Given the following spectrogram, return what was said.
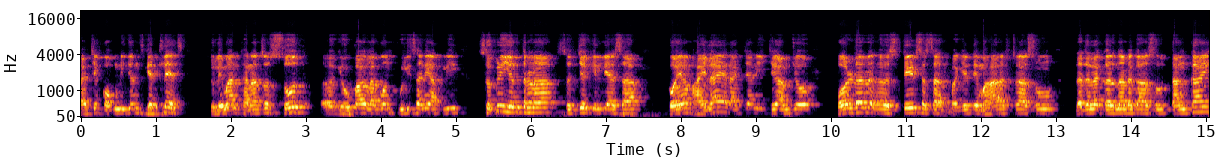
हाचे कॉग्निजन्स घेतलेच. सुलेमान खानाचो सोद घेवपाक लागून पुलिसांनी आपली सगळी यंत्रणा सज्ज केल्ली आसा. गोंया भायल्याय राज्यांनी जे आमच्यो बॉर्डर स्टेट्स आसात मागीर ते महाराष्ट्र आसूं नाजाल्यार कर्नाटका आसूं तांकांय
